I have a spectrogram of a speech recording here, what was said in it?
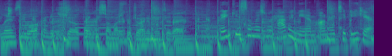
Lindsay, welcome to the show. Thank you so much for joining me today. Thank you so much for having me. I'm honored to be here.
